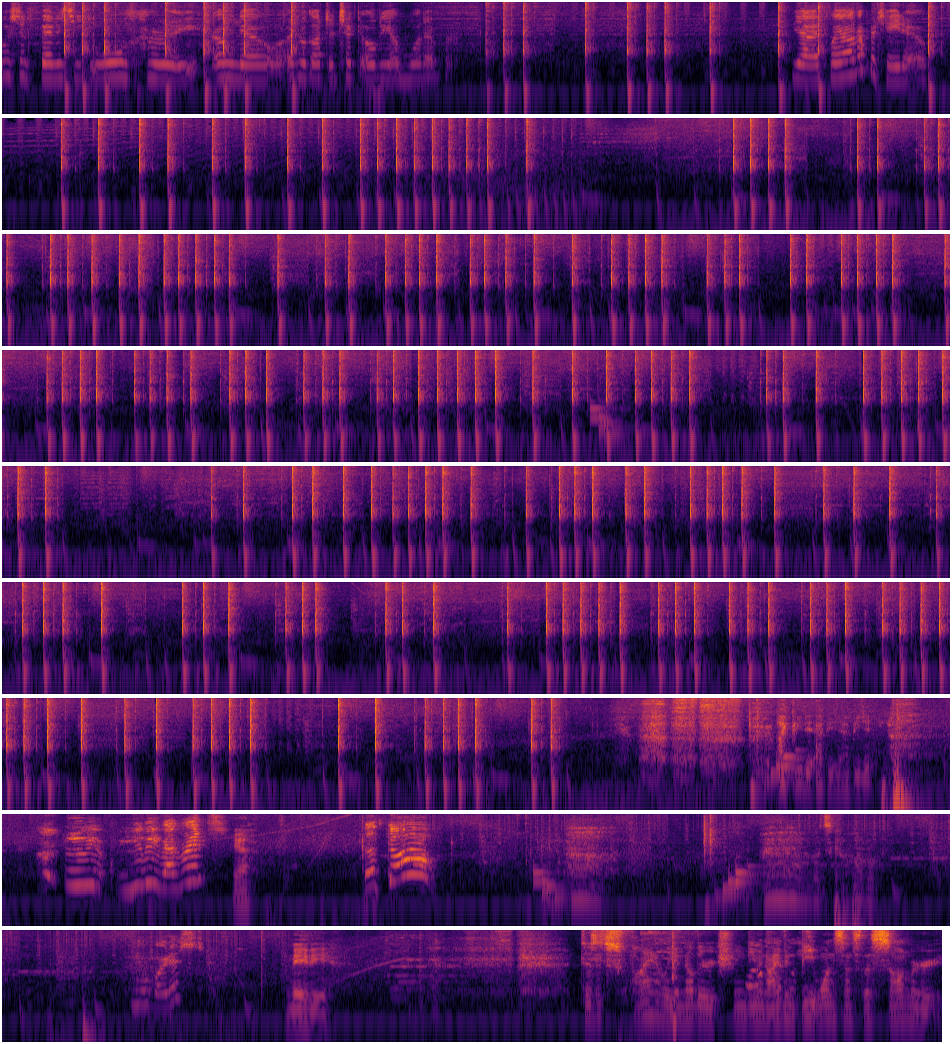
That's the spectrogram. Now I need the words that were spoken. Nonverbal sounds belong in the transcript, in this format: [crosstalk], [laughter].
Twisted Fantasy Duel. Hurry. Oh no, I forgot to check LDM, whatever. Yeah, I play on a potato. I beat it. I beat it. I beat it. [gasps] You, you be reverence? Yeah. Let's go! [sighs] Let's go. You a artist? Maybe. This is finally another extreme demon. I haven't beat one since the summer.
